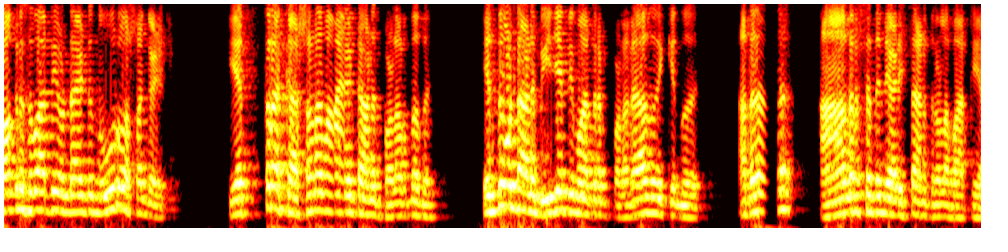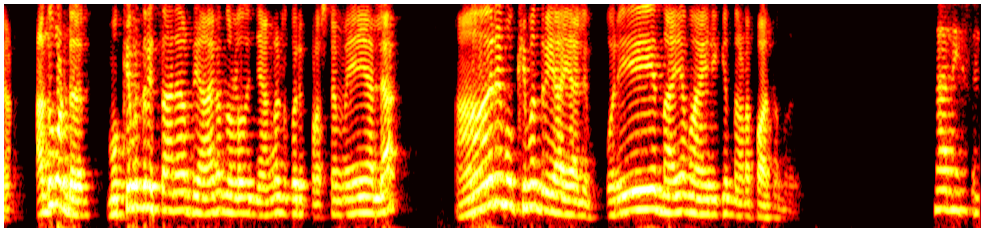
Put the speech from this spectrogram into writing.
കോൺഗ്രസ് പാർട്ടി ഉണ്ടായിട്ട് നൂറ് വർഷം കഴിഞ്ഞു. എത്ര കഷണമായിട്ടാണ് വളർന്നത്? എന്തുകൊണ്ടാണ് ബി ജെ പി മാത്രം വളരാതെ നിൽക്കുന്നത്? അത് ആദർശത്തിന്റെ അടിസ്ഥാനത്തിലുള്ള പാർട്ടിയാണ്. അതുകൊണ്ട് മുഖ്യമന്ത്രി സ്ഥാനാർത്ഥി ആരെന്നുള്ളത് ഞങ്ങൾക്കൊരു പ്രശ്നമേ അല്ല. ആര് മുഖ്യമന്ത്രി ആയാലും ഒരേ നയമായിരിക്കും നടപ്പാക്കുന്നത്. നന്ദി സർ.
